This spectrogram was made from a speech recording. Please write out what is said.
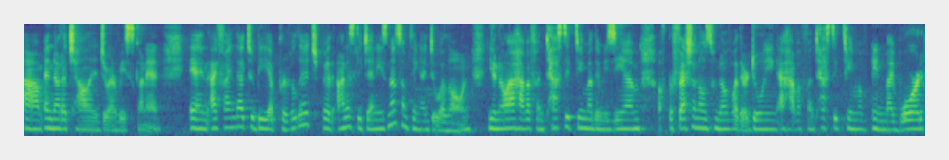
um, and not a challenge or a risk on it. And I find that to be a privilege. But honestly, Jenny, it's not something I do alone. You know, I have a fantastic team at the museum of professionals who know what they're doing. I have a fantastic team of, in my board.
